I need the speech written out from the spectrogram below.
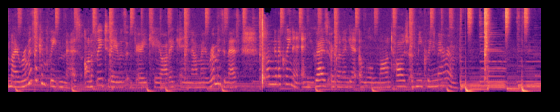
My room is a complete mess. Honestly, today was very chaotic and now my room is a mess. So I'm gonna clean it and you guys are gonna get a little montage of me cleaning my room.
